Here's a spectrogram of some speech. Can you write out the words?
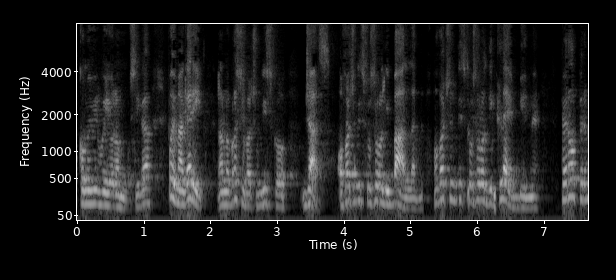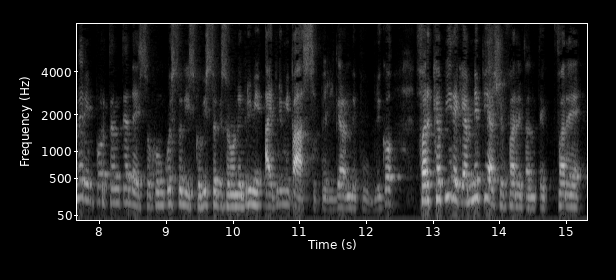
come vivo io la musica. Poi magari l'anno prossimo faccio un disco jazz, o faccio un disco solo di ballad, o faccio un disco solo di clubbing. Però per me era importante adesso, con questo disco, visto che sono primi, ai primi passi per il grande pubblico, far capire che a me piace fare, tante, fare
